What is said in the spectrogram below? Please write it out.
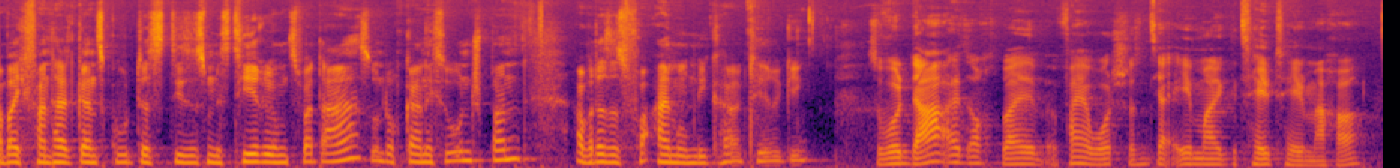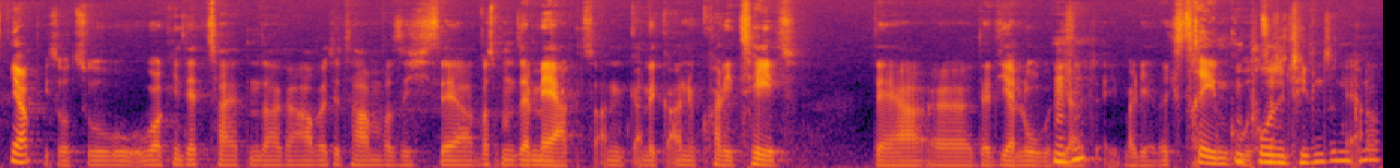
Aber ich fand halt ganz gut, dass dieses Mysterium zwar da ist und auch gar nicht so unspannend, aber dass es vor allem um die Charaktere ging. Sowohl da als auch bei Firewatch, das sind ja ehemalige Telltale-Macher, Ja. die so zu Walking Dead-Zeiten da gearbeitet haben, was ich sehr, was man sehr merkt an, an, der- an Qualität der, äh, der Dialoge, die Mhm. halt, weil die halt extrem Im gut positiven Sinne, Ja. genau.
